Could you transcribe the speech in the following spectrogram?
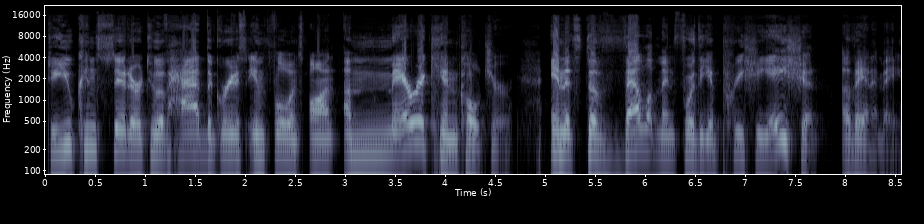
do you consider to have had the greatest influence on American culture and its development for the appreciation of anime?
